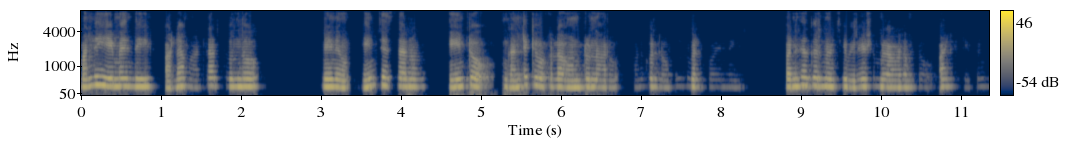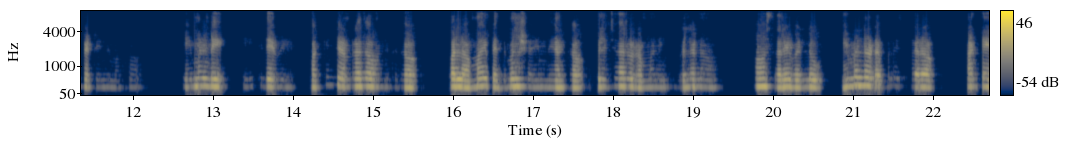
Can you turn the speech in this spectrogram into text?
మళ్ళీ ఏమైంది? అలా మాట్లాడుతుందో నేను ఏం చేశాను? ఏంటో గంటకి ఒకలా ఉంటున్నారు అనుకుని లోపలికి వెళ్ళిపోయింది. పని దగ్గర నుంచి విరేషం రావడంతో ఆయనకి టిఫిన్ పెట్టింది మహా. ఏమండి ఏంటి దేవి పక్కింటి అనురాధ ఉంది కదా! వాళ్ళ అమ్మాయి పెద్ద మనిషి అయింది అంట. పిలిచారు రమ్మని. వెళ్ళనా? ఆ సరే వెళ్ళు. ఏమన్నా డబ్బులిస్తారా? అంటే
